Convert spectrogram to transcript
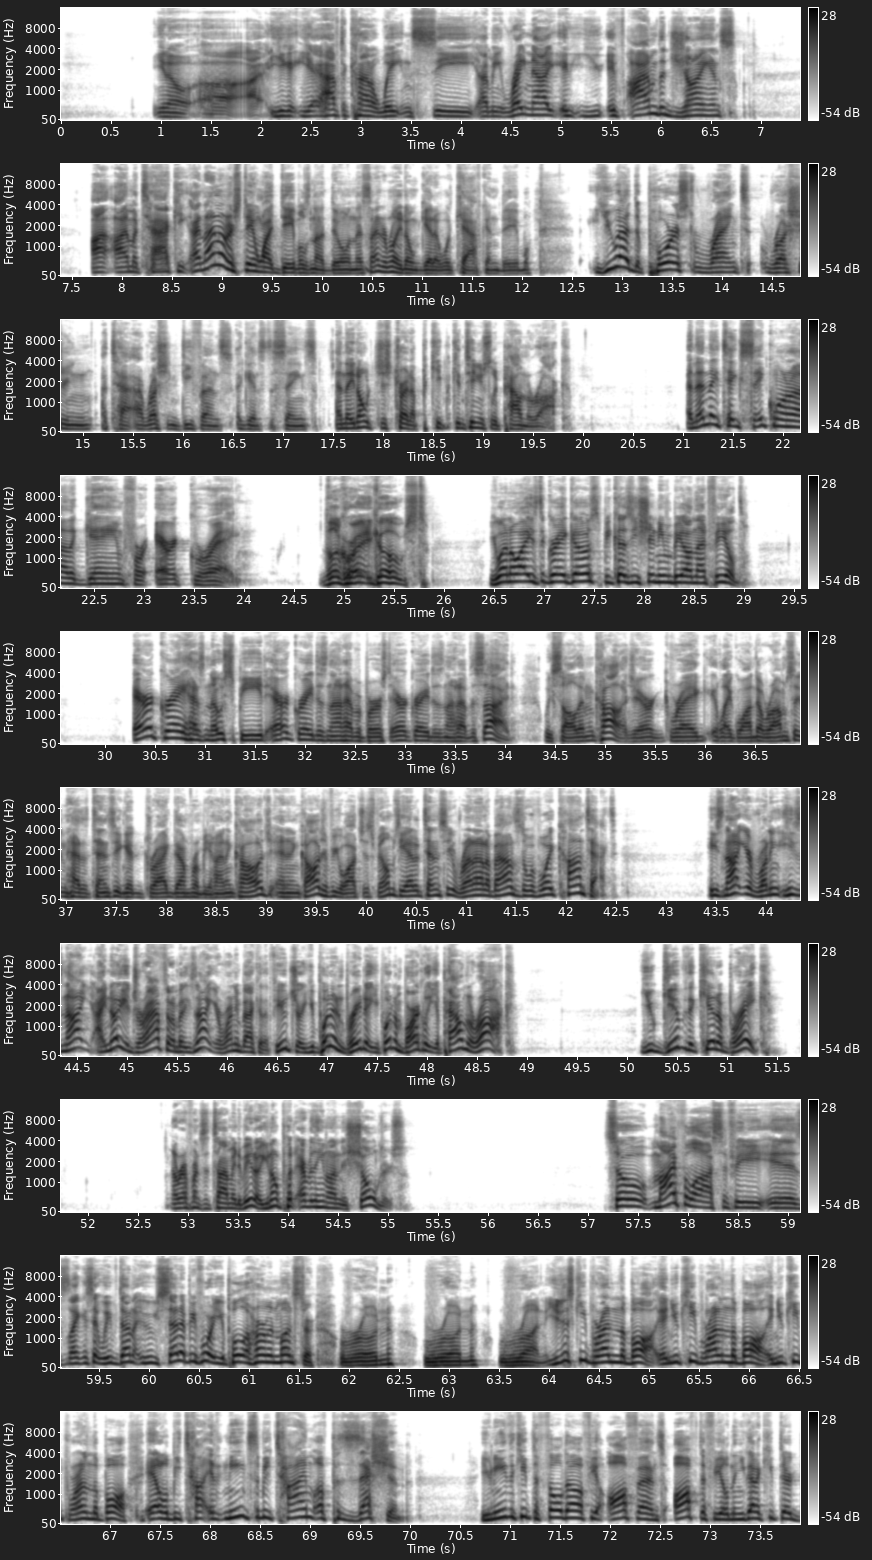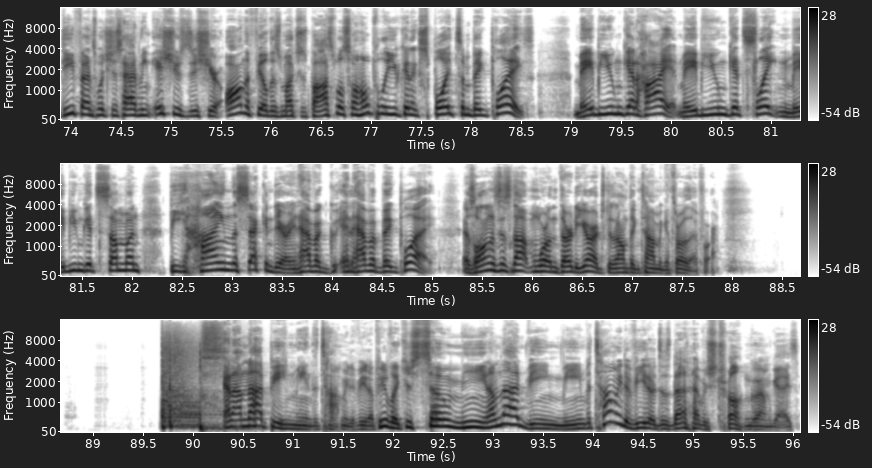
you know, uh, you you have to kind of wait and see. I mean, right now, if you if I'm the Giants, I, am attacking, and I don't understand why Daboll's not doing this. I really don't get it with Kafka and Daboll. You had the poorest ranked rushing attack, uh, rushing defense against the Saints, and they don't just try to keep continuously pound the rock. And then they take Saquon out of the game for Eric Gray, the Gray Ghost. You want to know why he's the Gray Ghost? Because he shouldn't even be on that field. Eric Gray has no speed. Eric Gray does not have a burst. Eric Gray does not have the side. We saw that in college. Eric Gray, like Wan'Dale Robinson, has a tendency to get dragged down from behind in college. And in college, if you watch his films, he had a tendency to run out of bounds to avoid contact. He's not your running. He's not. I know you drafted him, but he's not your running back of the future. You put in Breida, you put in Barkley, you pound the rock. You give the kid a break. A reference to Tommy DeVito. You don't put everything on his shoulders. So my philosophy is, like I said, we've done it. We said it before. You pull a Herman Munster, run, run, run. You just keep running the ball, and you keep running the ball, and you keep running the ball. It'll be time. It needs to be time of possession. You need to keep the Philadelphia offense off the field, and you got to keep their defense, which is having issues this year, on the field as much as possible. So hopefully you can exploit some big plays. Maybe you can get Hyatt. Maybe you can get Slayton. Maybe you can get someone behind the secondary and have a and have a big play. As long as it's not more than 30 yards, because I don't think Tommy can throw that far. And I'm not being mean to Tommy DeVito. People like, you're so mean. I'm not being mean, but Tommy DeVito does not have a strong arm, guys.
